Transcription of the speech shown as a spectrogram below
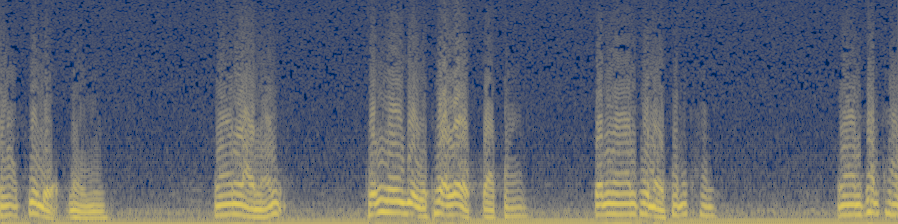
ละกิเลสไม่มีงานเหล่านั้น ถึงมีอยู่ทั่วโลกกว่าตามเป็นงานที่ไหนสำคัญ งานสำคัญ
